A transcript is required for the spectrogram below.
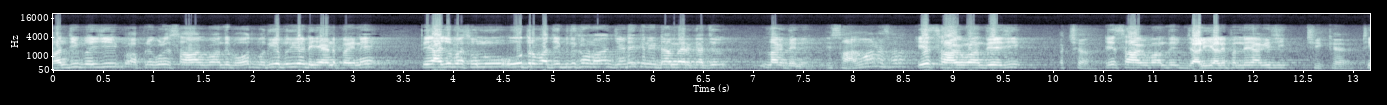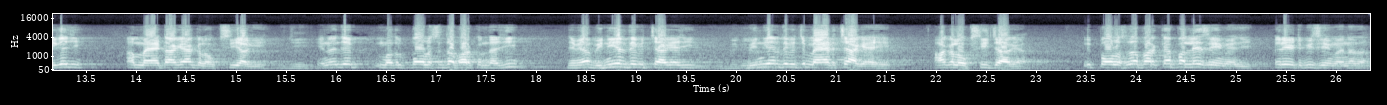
ਹਾਂਜੀ ਬਾਈ ਜੀ ਆਪਣੇ ਕੋਲੇ ਸਾਗਵਾਨ ਦੇ ਬਹੁਤ ਵਧੀਆ ਵਧੀਆ ਡਿਜ਼ਾਈਨ ਪਏ ਨੇ। ਤੇ ਆਜੋ ਮੈਂ ਤੁਹਾਨੂੰ ਉਹ ਦਰਵਾਜ਼ੇ ਵੀ ਦਿਖਾਉਣਾ ਜਿਹੜੇ ਕੈਨੇਡਾ ਅਮਰੀਕਾ 'ਚ ਲੱਗਦੇ ਨੇ। ਇਹ ਸਾਗਵਾਨ ਹੈ ਸਾਰਾ? ਇਹ ਸਾਗਵਾਨ ਦੇ ਹੈ ਜੀ। ਅੱਛਾ। ਇਹ ਸਾਗਵਾਨ ਦੇ ਜਾਲੀ ਵਾਲੇ ਪੱਲੇ ਆ ਗਏ ਜੀ। ਠੀਕ ਹੈ। ਠੀਕ ਹੈ ਜੀ? ਆ ਮੈਟ ਆ ਗਿਆ ਗਲੌਕਸੀ ਆ ਗਈ। ਜੀ। ਇਹਨਾਂ ਦੇ ਮਤਲਬ ਪਾਲਿਸ਼ ਦਾ ਫ਼ਰਕ ਹੁੰਦਾ ਜੀ। ਜਿਵੇਂ ਆ ਵਿਨੀਅਰ ਦੇ ਵਿੱਚ ਆ ਗਿਆ ਜੀ। ਵਿਨੀਅਰ ਦੇ ਵਿੱਚ ਮੈਟ 'ਚ ਆ ਗਿਆ ਇਹ। ਆ ਗਲੌਕਸੀ 'ਚ ਆ ਗਿਆ। ਇਹ ਪਾਲਿਸ਼ ਦਾ ਫ਼ਰਕ ਹੈ ਪੱਲੇ ਸੇਮ ਹੈ ਜੀ। ਰੇਟ ਵੀ ਸੇਮ ਹੈ ਇਹਨਾਂ ਦਾ।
